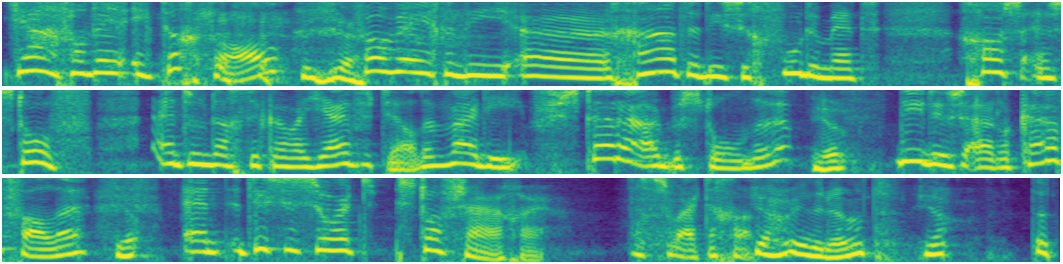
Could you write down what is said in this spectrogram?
Ja, vanwege, ik dacht al, Ja. vanwege die eh, gaten die zich voeden met gas en stof. En toen dacht ik aan wat jij vertelde, waar die sterren uit bestonden, Ja. die dus uit elkaar vallen. Ja. En het is een soort stofzuiger, dat zwarte gat. Ja, inderdaad. Ja, dat,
